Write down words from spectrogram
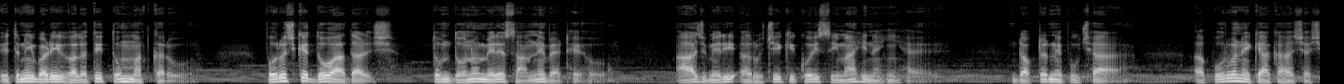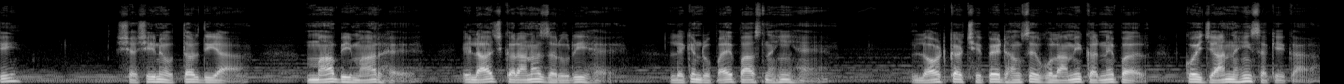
इतनी बड़ी गलती तुम मत करो। पुरुष के दो आदर्श, तुम दोनों मेरे सामने बैठे हो। आज मेरी अरुचि की कोई सीमा ही नहीं है। डॉक्टर ने पूछा, अपूर्व ने क्या कहा शशि? शशि ने उत्तर दिया, माँ बीमार है, इलाज कराना ज़रूरी है, लेकिन रुपए पास नहीं है। लौटकर छिपे ढंग से गुलामी करने पर कोई जान नहीं सकेगा।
